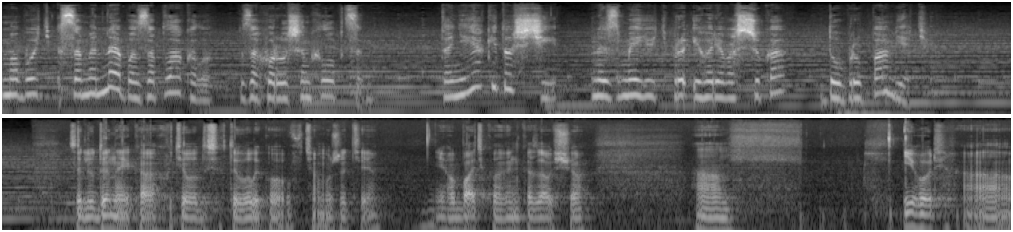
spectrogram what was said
Мабуть, саме небо заплакало за хорошим хлопцем. Та ніякі дощі не змиють про Ігоря Ващука добру пам'ять. Це людина, яка хотіла досягти великого в цьому житті. Його батько він казав, що а, Ігор а,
